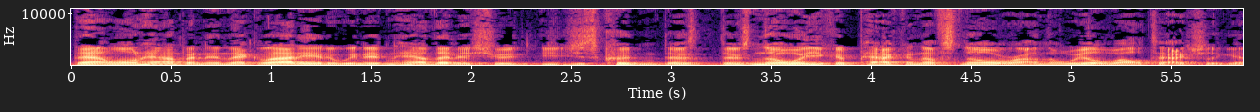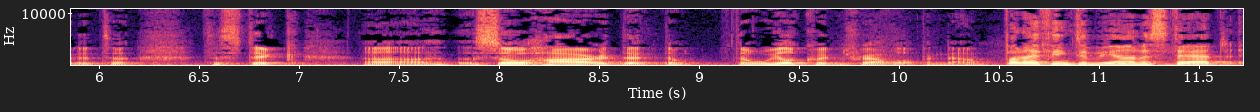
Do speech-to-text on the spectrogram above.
that won't happen. In that Gladiator, we didn't have that issue. You just couldn't. There's, there's no way you could pack enough snow around the wheel well to actually get it to to stick uh, so hard that the, the wheel couldn't travel up and down. But I think, to be honest, Dad,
